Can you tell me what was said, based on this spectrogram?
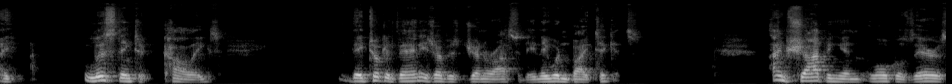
I listening to colleagues, they took advantage of his generosity and they wouldn't buy tickets. I'm shopping in local Zehrs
